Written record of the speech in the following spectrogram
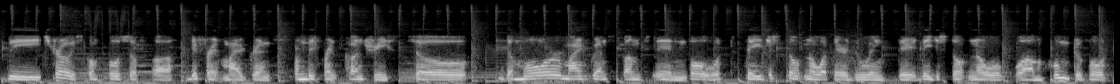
the Australia is composed of uh, different migrants from different countries. So the more migrants comes in vote, they just don't know what they're doing. They, they just don't know um, whom to vote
